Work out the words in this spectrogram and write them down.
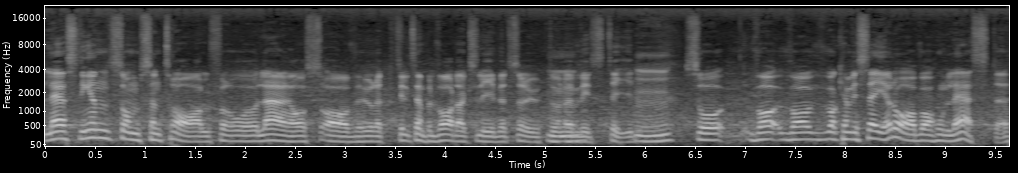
läsningen som central för att lära oss av hur ett, till exempel vardagslivet ser ut mm. under en viss tid. Mm. Så vad, vad, vad, kan vi säga då av vad hon läste?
